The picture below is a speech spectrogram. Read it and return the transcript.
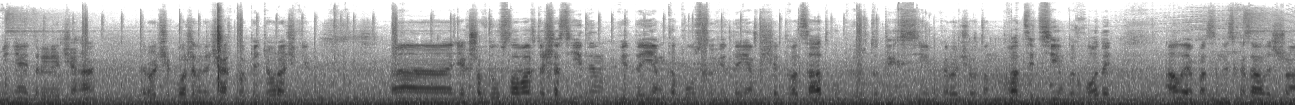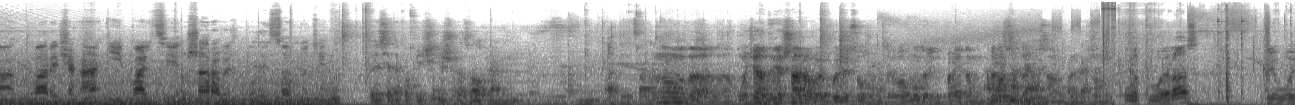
міняй три рычага. Коротше, кожен рычаг по п'ятерочки. Е, якщо в двох словах, то зараз їдемо, віддаємо капусту, віддаємо ще двадцятку, плюс до тих 7. Коротше, от он 27 виходить. Але пацани сказали, що два рычага і пальці шарових були согнуті. Тобто це по причині, що розвал прям отрицательний. Ну да, да. У тебя две шаровые были согнутые вовнутрь, поэтому А можно кажется, прямо так самое покажем? произошло. Вот твой раз кривой.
